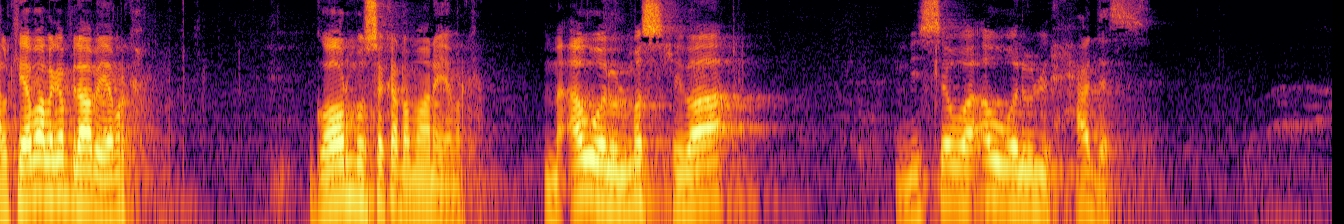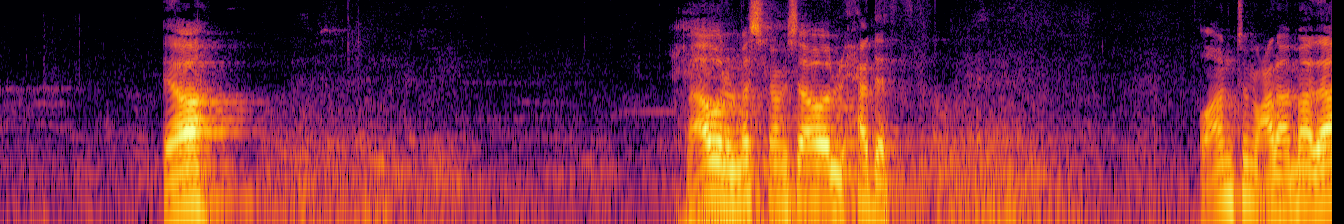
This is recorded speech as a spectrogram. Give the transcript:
halkeebaa laga bilaabaya marka. Goormuse ka dhamaanaya marka. Ma awal lmasxi baa mise waa awal lxada ya? Ma awal lmasxi ba mise awal lxada wa calaa maada?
